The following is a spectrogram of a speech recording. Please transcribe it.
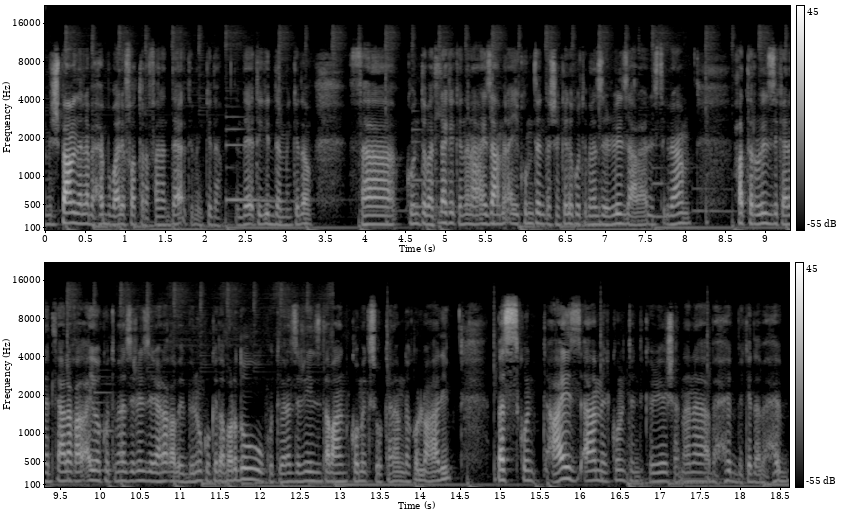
مش بعمل اللي أنا بحبه بقالي فترة فأنا اتضايقت من كده اتضايقت جدا من كده. فكنت بتلاكك إن أنا عايز أعمل أي content عشان كده كنت بنزل reels على الإنستجرام. حتى ال reels كانت ليها علاقة أيوه كنت بنزل reels ليها علاقة بالبنوك وكده برضو وكنت بنزل reels طبعا كوميكس والكلام ده كله عادي. بس كنت عايز أعمل content creation أنا بحب كده بحب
